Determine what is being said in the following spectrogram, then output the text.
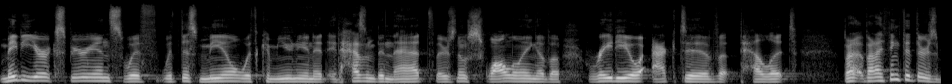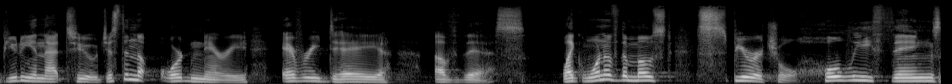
maybe your experience with, with this meal, with communion, it, it hasn't been that. There's no swallowing of a radioactive pellet. But, but I think that there's beauty in that too, just in the ordinary, everyday of this. Like one of the most spiritual, holy things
